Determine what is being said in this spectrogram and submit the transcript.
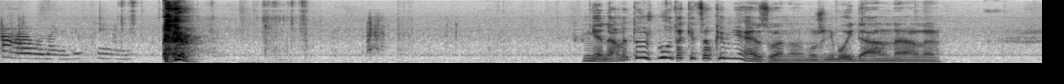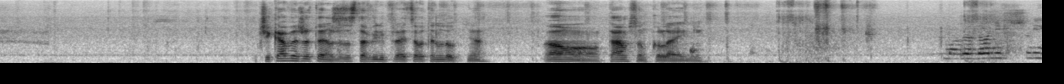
haha, bo najlepiej. Nie no, ale to już było takie całkiem niezłe. No. Może nie było idealne, ale... Ciekawe, że ten, że zostawili prawie cały ten lód, nie? O, tam są kolejni. Nich szli.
